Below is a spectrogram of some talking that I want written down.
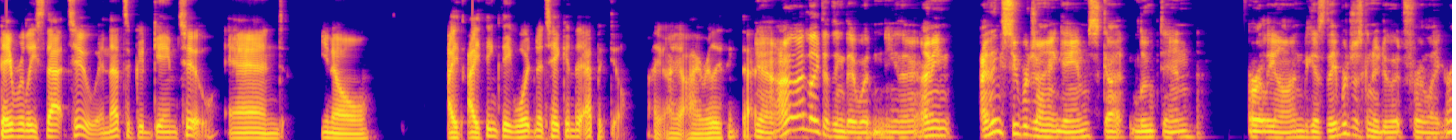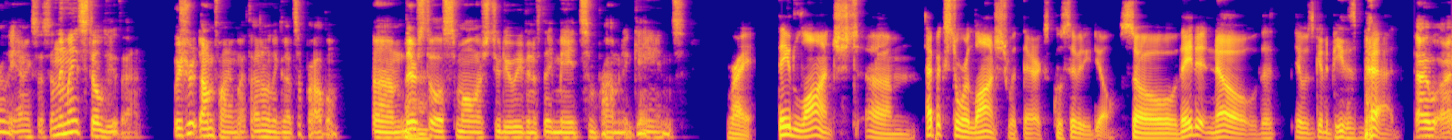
They released that too, and that's a good game too. And you know, I I think they wouldn't have taken the Epic deal. I I, I really think that. Yeah, I, I'd like to think they wouldn't either. I mean, I think Supergiant Games got looped in early on because they were just going to do it for like early access, and they might still do that, which I'm fine with. I don't think that's a problem. Um, they're Uh-huh. still a smaller studio, even if they made some prominent games. Right. They launched um, Epic Store launched with their exclusivity deal, so they didn't know that it was going to be this bad. I, I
